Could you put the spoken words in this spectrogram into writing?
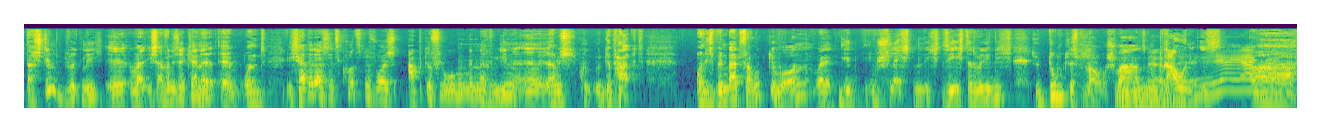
Das stimmt wirklich, äh, weil ich es einfach nicht erkenne. Ähm, und ich hatte das jetzt kurz bevor ich abgeflogen bin nach Wien, äh, habe ich gepackt. Und ich bin bald verrückt geworden, weil in, im schlechten Licht sehe ich dann wirklich nicht so dunkles Blau, schwarz und braun ist. Ah,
